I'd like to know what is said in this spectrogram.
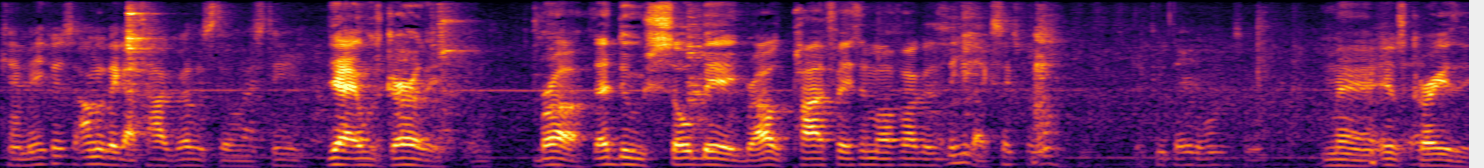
Cam Akers? I don't know if they got Todd Gurley still on his team. Yeah, it was Gurley. Bruh, that dude's so big, bro. I was pie facing motherfuckers. I think he's like six foot one, like two thirty one or something. Man, it was crazy.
